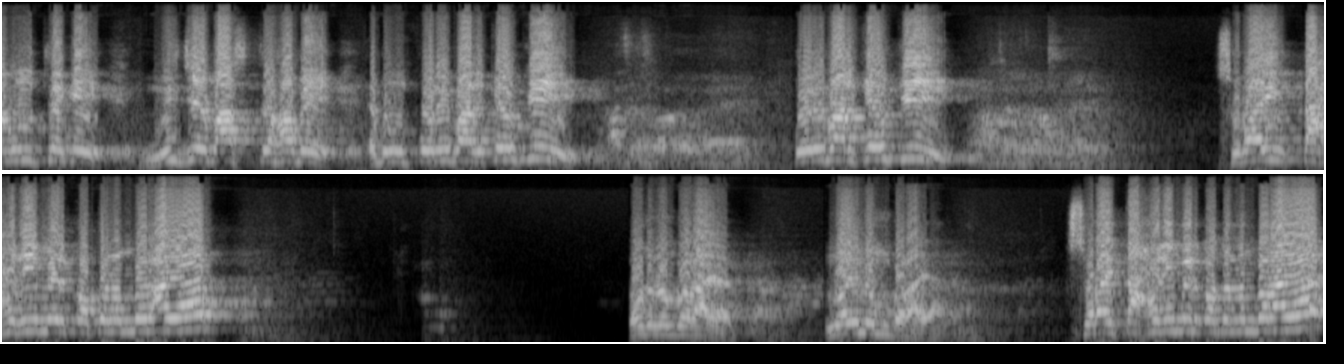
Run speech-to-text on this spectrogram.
আগুন থেকে নিজে বাঁচতে হবে এবং পরিবার কেউ কি? পরিবার কেউ কি? সুরাই তাহরিমের কত নম্বর আয়াত? কত নম্বর আয়াত? নয় নম্বর আয়াত। সুরাই তাহরিমের কত নম্বর আয়াত?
